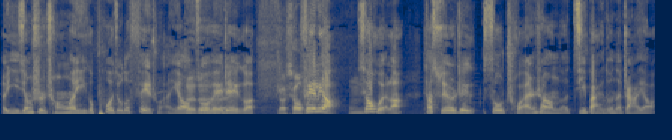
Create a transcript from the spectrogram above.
呃，已经是成了一个破旧的废船，要作为这个废料销毁了。他随着这艘船上的几百吨的炸药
